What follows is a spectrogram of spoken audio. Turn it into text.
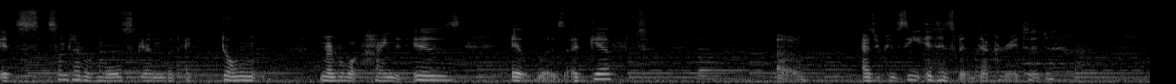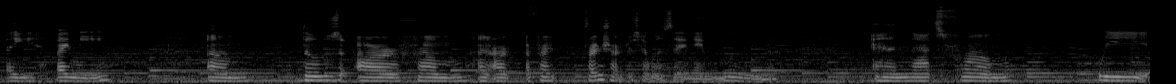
It's some type of moleskin, but I don't remember what kind it is. It was a gift. Uh, as you can see, it has been decorated by, by me. Um, those are from an art, a French, French artist, I want to say, named Moon. And that's from Leigh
